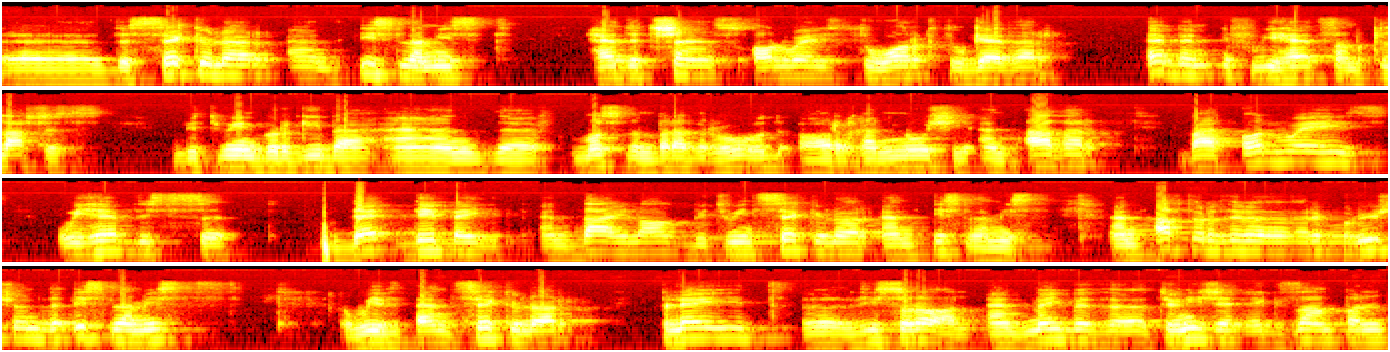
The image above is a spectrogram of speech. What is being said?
uh, the secular and Islamist had a chance always to work together, even if we had some clashes between Bourguiba and the Muslim Brotherhood or Ghannouchi and other, but always we have this uh, de- debate and dialogue between secular and Islamist. And after the revolution, the Islamists with and secular played uh, this role. And maybe the Tunisian example,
